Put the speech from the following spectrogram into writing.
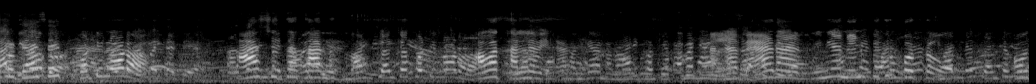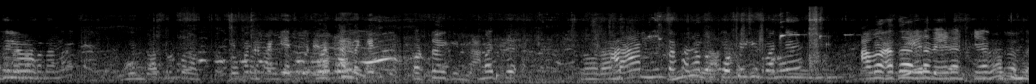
ಕೊಡು ಜಾಸ್ತಿ ಐತಿ ಕೊಟ್ಟಿ ನೋಡು. ಆಶಿತ ಕೊಟ್ಟಿ ನೋಡು. ಅವತ್ತು ಅಲ್ಲವೇ? ಅಲ್ಲ ಬೇಡ. ನಿನಗೆ ನೆನಪಿದ್ರು ಕೊಟ್ಟು. ಹೌದಿಲ್ಲ. ಕೊಟ್ಟೋಗಿಲ್ಲ ಮತ್ತೆ? ಅವ ಅದೆಲ್ಲ ಬೇಡಂತ ಕೇಳ್ತಿರೋದು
